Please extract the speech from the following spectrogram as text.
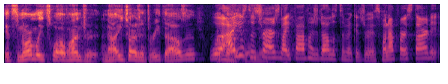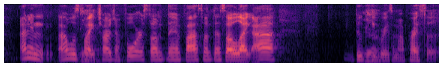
it's normally twelve hundred. Now you charging three thousand. Well, I used to charge like five hundred dollars to make a dress when I first started. I didn't. I was like charging four or something, five something. So like I do keep raising my price up.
